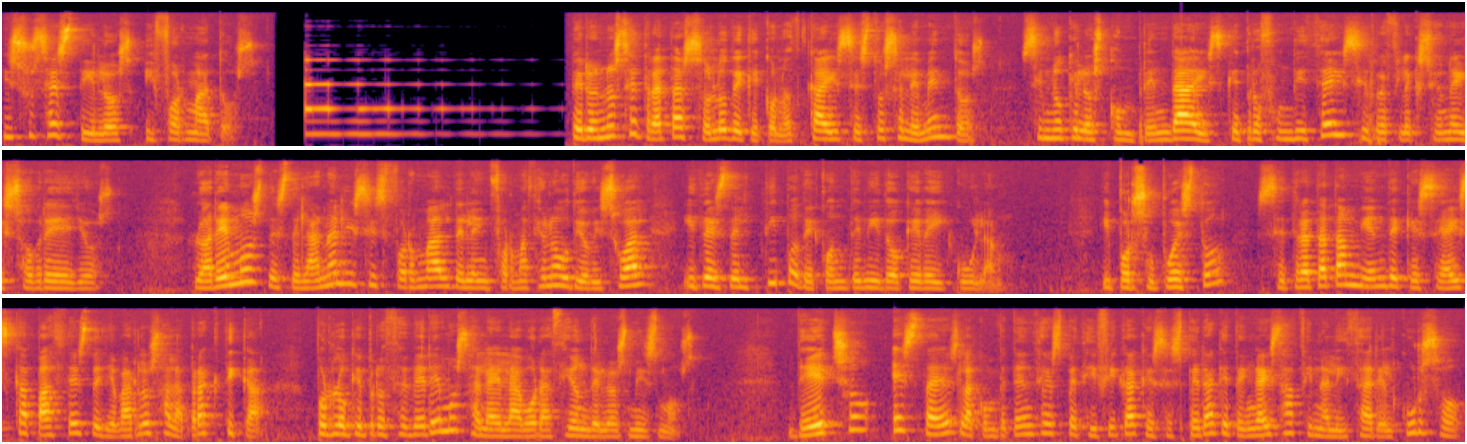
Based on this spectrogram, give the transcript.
y sus estilos y formatos. Pero no se trata solo de que conozcáis estos elementos, sino que los comprendáis, que profundicéis y reflexionéis sobre ellos. Lo haremos desde el análisis formal de la información audiovisual y desde el tipo de contenido que vehiculan. Y por supuesto, se trata también de que seáis capaces de llevarlos a la práctica, por lo que procederemos a la elaboración de los mismos. De hecho, esta es la competencia específica que se espera que tengáis a finalizar el curso,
